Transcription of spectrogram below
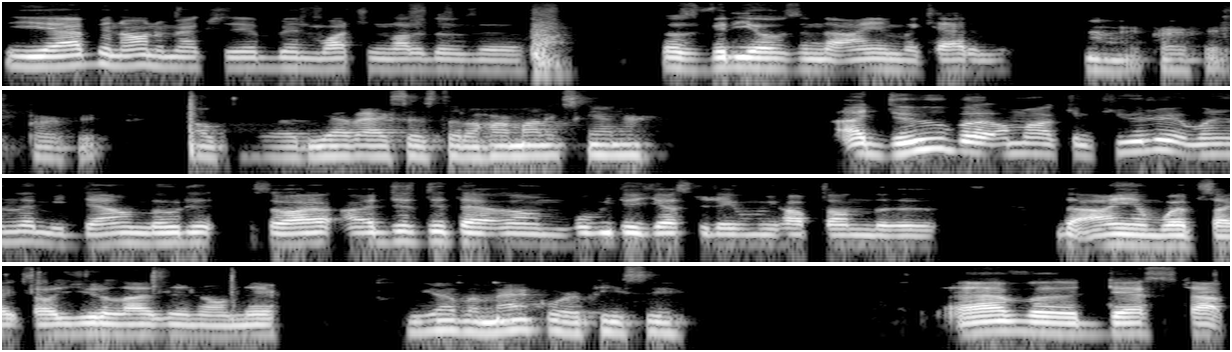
Yeah, I've been on them actually. I've been watching a lot of those those videos in the I am Academy. All right, perfect, perfect. Okay. Uh, do you have access to the harmonic scanner? I do, but on my computer it wouldn't let me download it. So I, I just did that um what we did yesterday when we hopped on the the IM website. So I was utilizing it on there. Do you have a Mac or a PC? I have a desktop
